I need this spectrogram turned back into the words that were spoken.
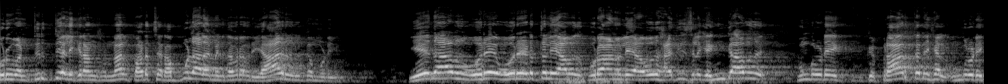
ஒருவன் திருப்தி அளிக்கிறான்னு சொன்னால் படைச்ச ரப்புல் ஆலமீனை தவிர அவர் யார் இருக்க முடியும். ஏதாவது ஒரே ஒரு இடத்துலையாவது குரானிலேயாவது ஹதீஸில் எங்காவது உங்களுடைய பிரார்த்தனைகள் உங்களுடைய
